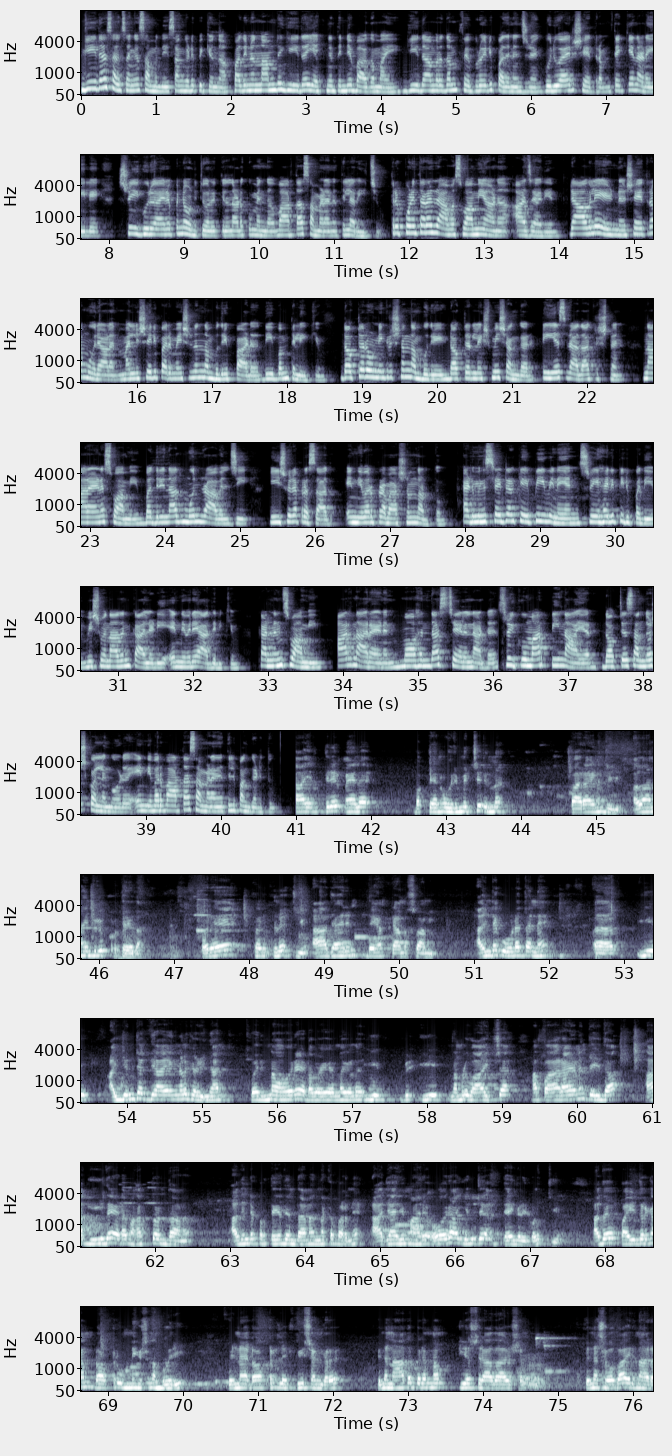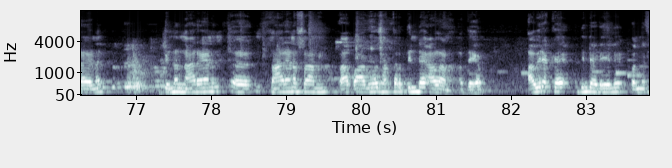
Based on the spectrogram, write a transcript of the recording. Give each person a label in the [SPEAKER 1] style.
[SPEAKER 1] ഗീതാ സത്സംഗ സമിതി സംഘടിപ്പിക്കുന്ന പതിനൊന്നാമത് ഗീത യജ്ഞത്തിന്റെ ഭാഗമായി ഗീതാമൃതം ഫെബ്രുവരി പതിനഞ്ചിന് ഗുരുവായൂർ ക്ഷേത്രം തെക്കേ നടയിലെ ശ്രീ ഗുരുവായൂരപ്പൻ ഓഡിറ്റോറിയത്തിൽ നടക്കുമെന്ന് വാർത്താ സമ്മേളനത്തിൽ അറിയിച്ചു. തൃപ്പൂണിത്തറ രാമസ്വാമിയാണ് ആചാര്യൻ. രാവിലെ ഏഴിന് ക്ഷേത്രമൂരാളൻ മല്ലിശ്ശേരി പരമേശ്വരൻ നമ്പൂതിരിപ്പാട് ദീപം തെളിയിക്കും. Doctor Unnikrishnan Namboothiri doctor Lakshmi Shankar T S Radhakrishnan Narayanaswamy Badrinath മുൻ റാവൽജി ഈശ്വരപ്രസാദ് എന്നിവർ പ്രഭാഷണം നടത്തും. Administrator K P Vinayan Sreehari Tirupati Viswanathan Kalady എന്നിവരെ ആദരിക്കും. Kannan Swami R Narayanan Mohandas Chelanatt Sreekumar P Nair doctor Santhosh Kollengode എന്നിവർ വാർത്താ സമ്മേളനത്തിൽ പങ്കെടുത്തു.
[SPEAKER 2] ആയിരത്തിന് മേലെ ഭക്തജനം ഒരുമിച്ചിരുന്ന് പാരായണം ചെയ്യും. അതാണ് അതിന്റെ ഒരു പ്രത്യേകത. ഒരേ സ്വരത്തിൽ ആചാര്യൻ ദേഹം രാമസ്വാമി. അതിന്റെ കൂടെ തന്നെ ഈ അയ്യഞ്ച് അധ്യായങ്ങൾ കഴിഞ്ഞാൽ വരുന്ന ഓരോ ഇടവേളകൾ ഈ ഈ നമ്മൾ വായിച്ച ആ പാരായണം ചെയ്ത ആ ഗീതയുടെ മഹത്വം എന്താണ്? അതിന്റെ പ്രത്യേകത എന്താണ് എന്നൊക്കെ പറഞ്ഞ് ആചാര്യന്മാർ ഓരോ അയ്യഞ്ച് അധ്യായം കഴിയുമ്പോഴും ചെയ്യും. അത് പൈതൃകം ഡോക്ടർ ഉണ്ണികൃഷ്ണൻ നമ്പൂരി പിന്നെ ഡോക്ടർ ലക്ഷ്മി ശങ്കർ പിന്നെ നാദബ്രഹ്മം ടി എസ് രാധാകൃഷ്ണൻ പിന്നെ ശോഭാ ഹരിനാരായണൻ പിന്നെ നാരായണൻ നാരായണസ്വാമി ആ ഭാഗവത സത്രത്തിന്റെ ആളാണ് അദ്ദേഹം. അവരൊക്കെ ഇതിന്റെ ഇടയിൽ വന്ന്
